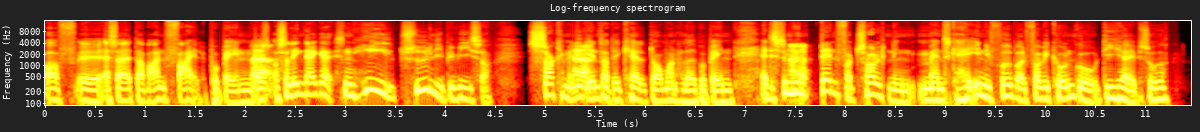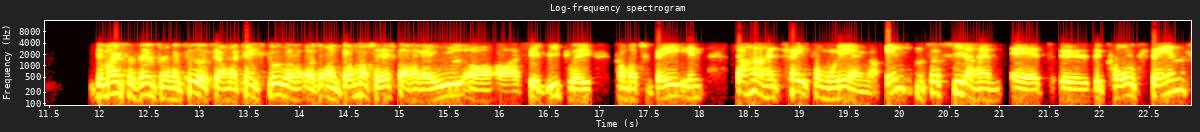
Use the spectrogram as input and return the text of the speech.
of, øh, altså at der var en fejl på banen. Ja. Og, og så længe der ikke er sådan helt tydelige beviser, så kan man ja. ikke ændre det kald, dommeren har lavet på banen. Er det simpelthen ja. den fortolkning, man skal have ind i fodbold, for at vi kan undgå de her episoder? Det er meget interessant, for når man sidder og ser amerikansk fodbold, og en dommer så efter at have været ude og, og har set replay, kommer tilbage ind, så har han tre formuleringer. Enten så siger han, at uh, the call stands,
